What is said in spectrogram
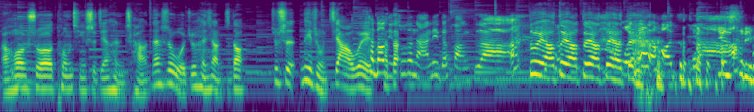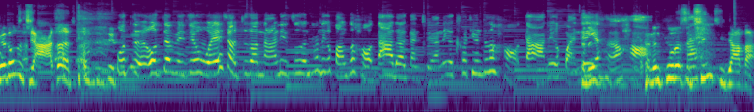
然后说通勤时间很长，但是我就很想知道，就是那种价位，她到底租的哪里的房子啊？对呀对呀对呀对呀 对。我也很好奇啊。电视里面都是假的。我在我在北京，我也想知道哪里租的。他那个房子好大的感觉，那个客厅真的好大，那个环境也很好。可能租的是亲戚家吧。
